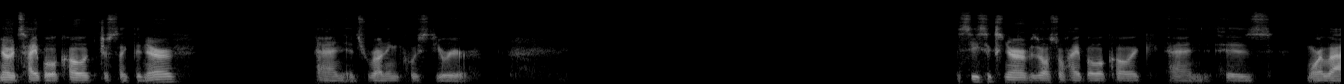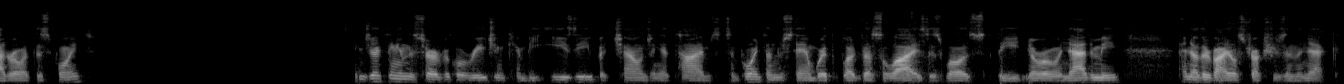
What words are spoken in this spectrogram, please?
Note it's hypoechoic, just like the nerve, and it's running posterior. The C6 nerve is also hypoechoic and is more lateral at this point. Injecting in the cervical region can be easy but challenging at times. It's important to understand where the blood vessel lies as well as the neuroanatomy and other vital structures in the neck.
